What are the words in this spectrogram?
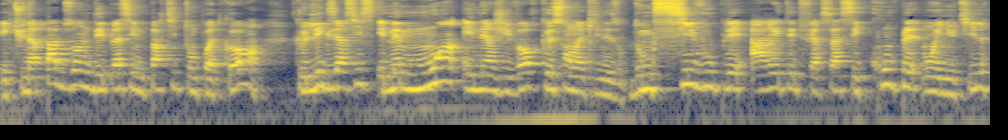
et que tu n'as pas besoin de déplacer une partie de ton poids de corps, que l'exercice est même moins énergivore que sans l'inclinaison. Donc s'il vous plaît, arrêtez de faire ça, c'est complètement inutile.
